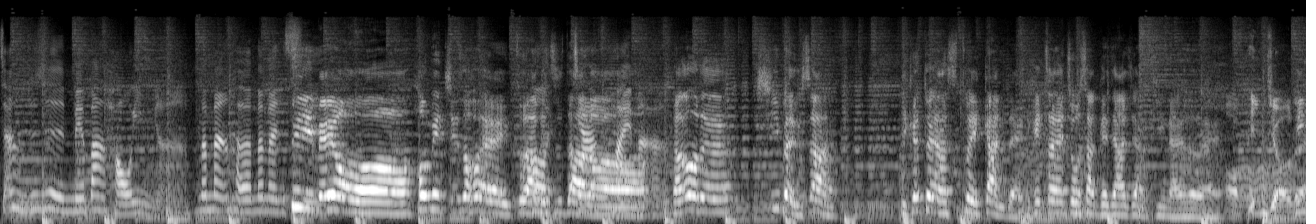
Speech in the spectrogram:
这样就是没有办法好饮啊，慢慢喝，慢慢吃。并没有哦，后面节奏会突然就知道了、哦。加快嘛。然后呢，基本上你跟对象是对干的，你可以站在桌上跟人家这样拼来喝，哎，哦，拼酒的，拼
